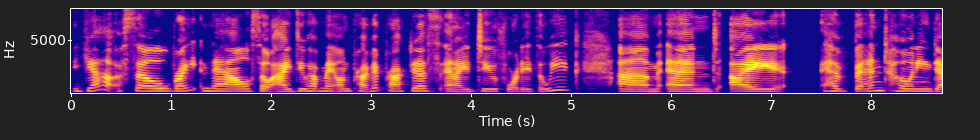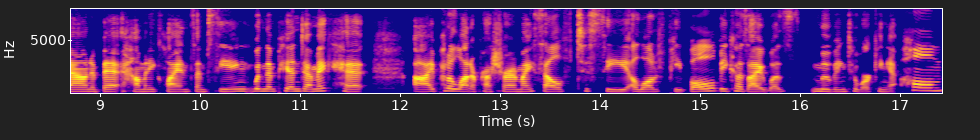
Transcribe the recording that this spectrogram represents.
Yeah. So right now, so I do have my own private practice and I do four days a week. Um, and I have been toning down a bit how many clients I'm seeing. When the pandemic hit, I put a lot of pressure on myself to see a lot of people because I was moving to working at home.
